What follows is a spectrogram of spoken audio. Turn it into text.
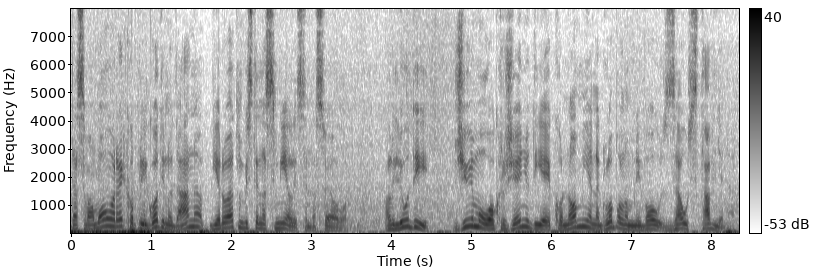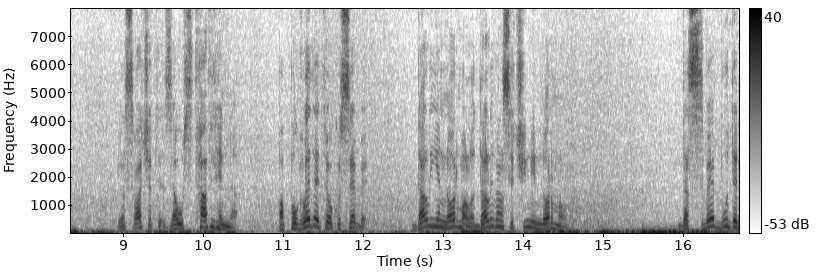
Da sam vam ovo rekao prije godinu dana, vjerojatno biste nasmijali se na sve ovo. Ali ljudi, živimo u okruženju gdje je ekonomija na globalnom nivou zaustavljena. Jel svačate? Zaustavljena. Pa pogledajte oko sebe. Da li je normalno? Da li vam se čini normalno? Da sve bude,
